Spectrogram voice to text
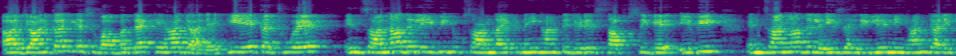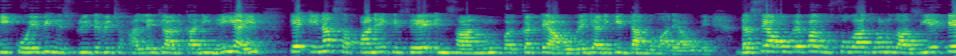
ਜਾਣਕਾਰੀ ਇਸ ਬਾਬਤ ਹੈ ਕਿਹਾ ਜਾ ਰਿਹਾ ਹੈ ਕਿ ਇਹ ਕਛੂਏ ਇਨਸਾਨਾਂ ਦੇ ਲਈ ਵੀ ਨੁਕਸਾਨਦਾਇਕ ਨਹੀਂ ਹਨ ਤੇ ਜਿਹੜੇ ਸੱਪ ਸੀਗੇ ਇਹ ਵੀ ਇਨਸਾਨਾਂ ਦੇ ਲਈ ਜ਼ਹਿਰੀਲੇ ਨਹੀਂ ਹਨ ਯਾਨੀ ਕਿ ਕੋਈ ਵੀ ਹਿਸਟਰੀ ਦੇ ਵਿੱਚ ਹਾਲੇ ਜਾਣਕਾਰੀ ਨਹੀਂ ਆਈ। ਕਿ ਇਹਨਾਂ ਸੱਪਾਂ ਨੇ ਕਿਸੇ ਇਨਸਾਨ ਨੂੰ ਕੱਟਿਆ ਹੋਵੇ, ਯਾਨੀ ਕਿ ਡੰਗ ਮਾਰਿਆ ਹੋਵੇ। ਦੱਸਿਆ ਹੋਵੇ, ਪਰ ਉਸ ਤੋਂ ਬਾਅਦ ਤੁਹਾਨੂੰ ਦੱਸ ਦਈਏ ਕਿ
